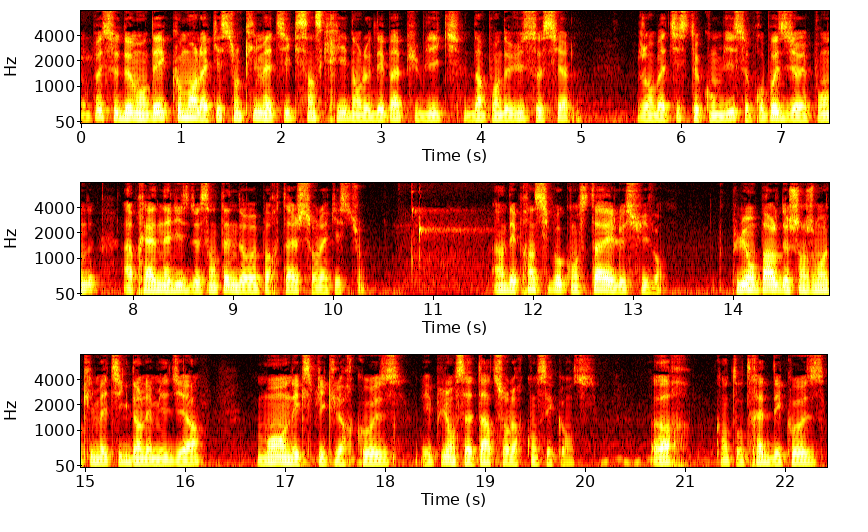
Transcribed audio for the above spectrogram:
On peut se demander comment la question climatique s'inscrit dans le débat public d'un point de vue social. Jean-Baptiste Combi se propose d'y répondre après analyse de centaines de reportages sur la question. Un des principaux constats est le suivant. Plus on parle de changement climatique dans les médias, moins on explique leurs causes et plus on s'attarde sur leurs conséquences. Or, quand on traite des causes,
